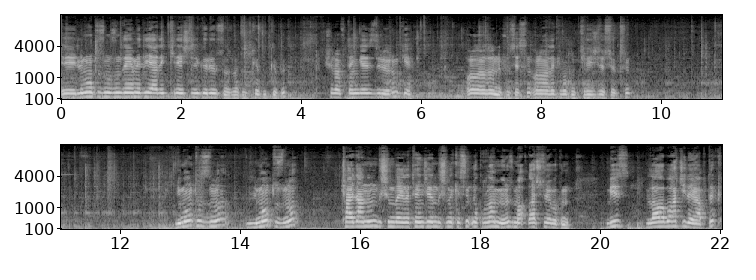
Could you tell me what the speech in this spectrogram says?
e, limon tuzumuzun değmediği yerdeki kireçleri görüyorsunuz. Bakın köpük köpük. Şu gezdiriyorum ki oralara da nüfus etsin. Oralardaki bakın kireci de söksün. Limon tuzunu limon tuzunu çaydanlığın dışında ya da tencerenin dışında kesinlikle kullanmıyoruz. Matlaştırıyor bakın. Biz lavabo aç ile yaptık.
